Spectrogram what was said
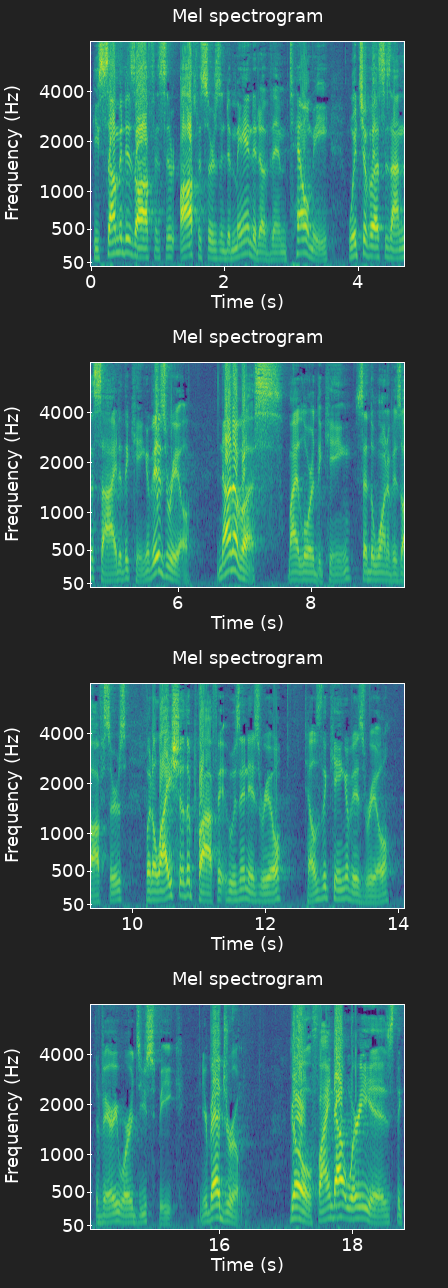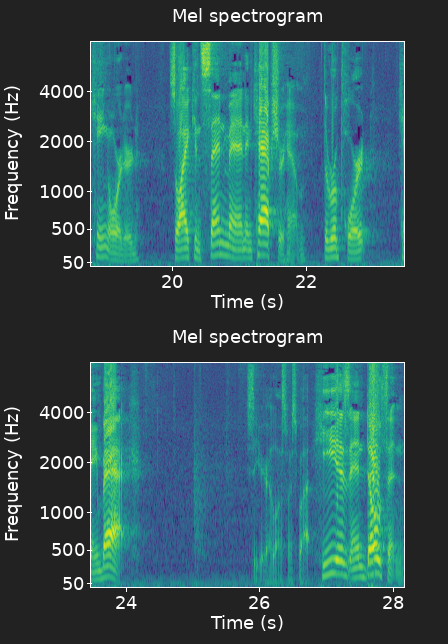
He summoned his officer, officers and demanded of them, Tell me, which of us is on the side of the king of Israel? None of us, my lord the king, said the one of his officers, but Elisha the prophet, who is in Israel, tells the king of Israel the very words you speak in your bedroom. Go, find out where he is, the king ordered, so I can send men and capture him. The report came back. See here, I lost my spot. He is in Dothan.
